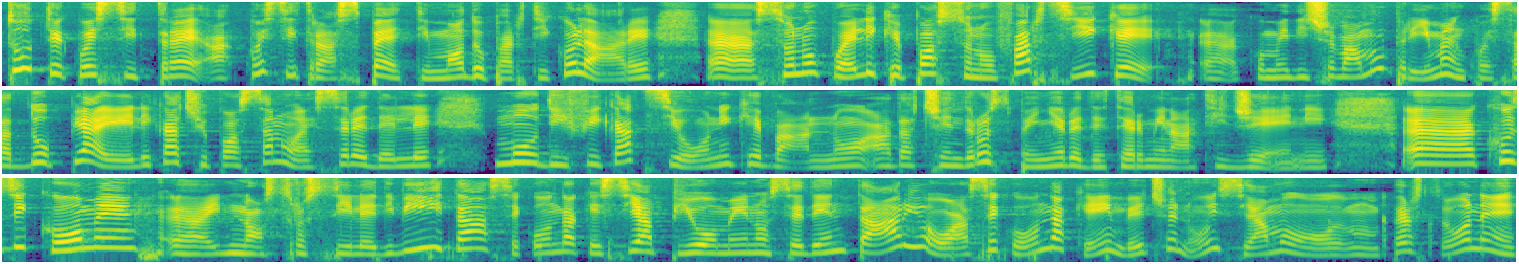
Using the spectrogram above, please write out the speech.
tutti questi tre, questi tre aspetti in modo particolare sono quelli che possono far sì che, eh, come dicevamo prima, in questa doppia elica ci possano essere delle modificazioni che vanno ad accendere o spegnere determinati geni. Eh, così come eh, il nostro stile di vita, a seconda che sia più o meno sedentario o a seconda che invece noi siamo mm, persone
